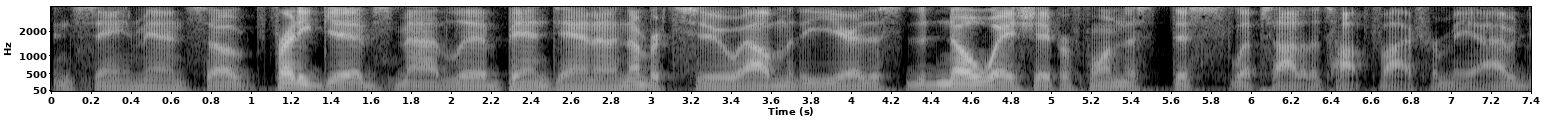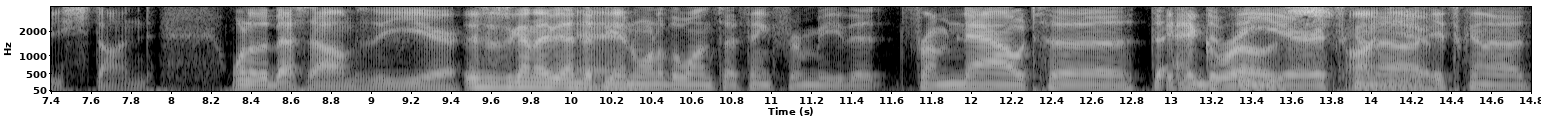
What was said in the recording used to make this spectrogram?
insane, man. So Freddie Gibbs, Madlib, Bandana, number two album of the year. This no way, shape, or form this this slips out of the top five for me. I would be stunned. One of the best albums of the year. this is going to end up being one of the ones I think for me that from now to the end of the year, it's gonna it's gonna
